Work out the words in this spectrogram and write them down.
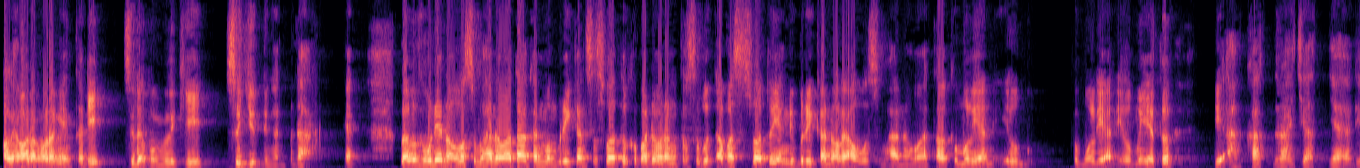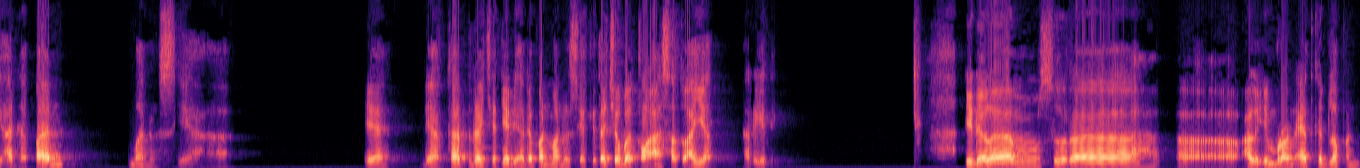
oleh orang-orang yang tadi sudah memiliki sujud dengan benar ya. lalu kemudian Allah Subhanahu wa taala akan memberikan sesuatu kepada orang tersebut. Apa sesuatu yang diberikan oleh Allah Subhanahu wa taala? Kemuliaan ilmu. Kemuliaan ilmu yaitu diangkat derajatnya di hadapan manusia ya diangkat derajatnya di hadapan manusia. Kita coba telah satu ayat hari ini. Di dalam surah uh, Ali Imran ayat ke-18,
